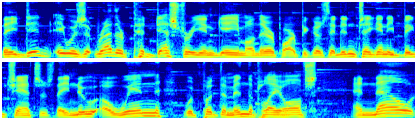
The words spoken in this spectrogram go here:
They did it was a rather pedestrian game on their part because they didn't take any big chances. They knew a win would put them in the playoffs. And now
